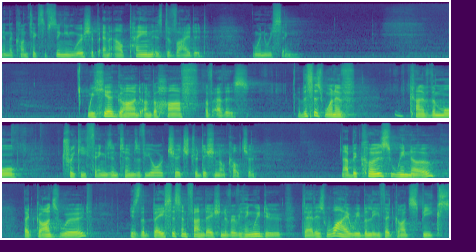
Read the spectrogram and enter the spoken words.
in the context of singing worship, and our pain is divided when we sing. We hear God on behalf of others. This is one of kind of the more tricky things in terms of your church traditional culture. Now, because we know that God's word is the basis and foundation of everything we do, that is why we believe that God speaks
